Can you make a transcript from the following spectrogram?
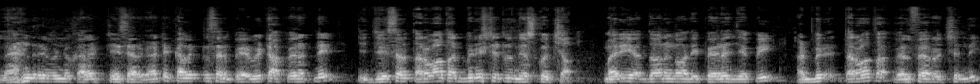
ల్యాండ్ రెవెన్యూ కలెక్ట్ చేశారు కాబట్టి కలెక్టర్స్ అని పేరు పెట్టి ఆ పేరు ఇది చేశారు. తర్వాత అడ్మినిస్ట్రేటర్ తీసుకొచ్చాం. మరీ అధ్వానంగా అది పేరు అని చెప్పి. అడ్మి- తర్వాత వెల్ఫేర్ వచ్చింది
